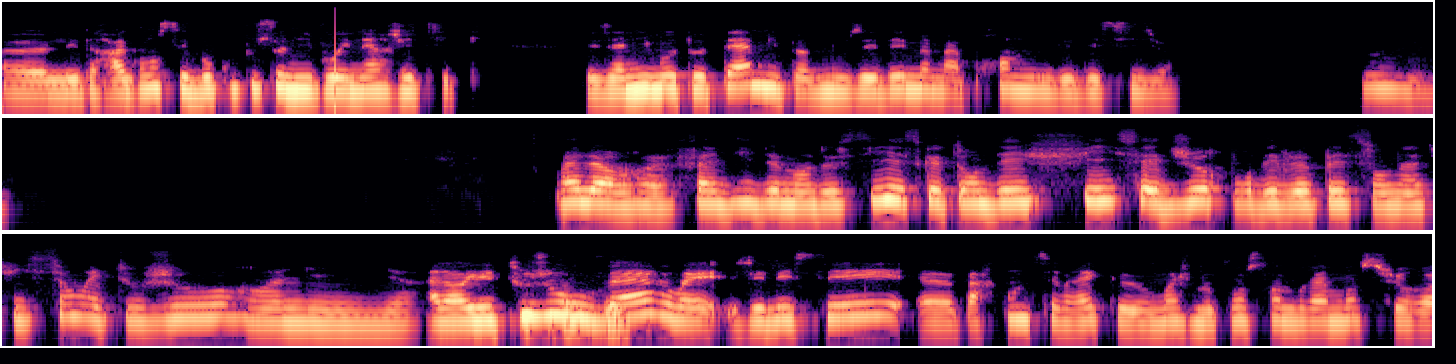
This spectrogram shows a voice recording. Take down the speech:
Euh, les dragons, c'est beaucoup plus au niveau énergétique. Les animaux totems, ils peuvent nous aider même à prendre des décisions. Mmh. Alors, euh, Fadi demande aussi, est-ce que ton défi 7 jours pour développer son intuition est toujours en ligne? Alors, il est toujours ouvert, ouais. J'ai laissé. Euh, par contre, c'est vrai que moi, je me concentre vraiment sur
